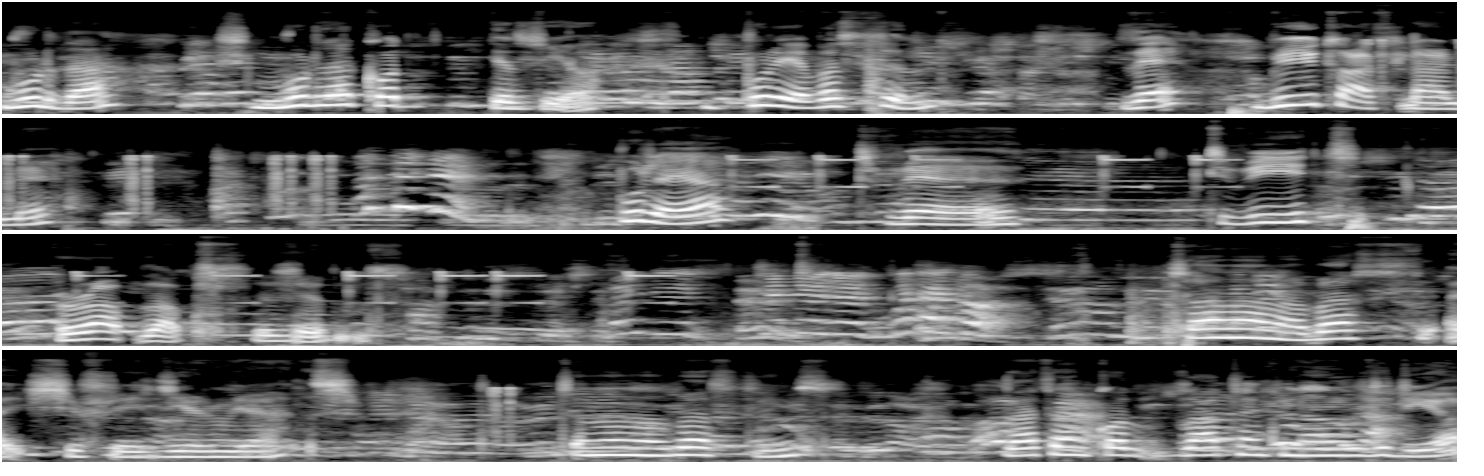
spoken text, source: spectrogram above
Burada şimdi burada kod yazıyor. Buraya basın ve büyük harflerle buraya ve tweet Roblox yazıyorsunuz. Tamama bas. Ay şifre diyorum ya. Tamama bastınız. Zaten kod zaten kullanıldı diyor.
